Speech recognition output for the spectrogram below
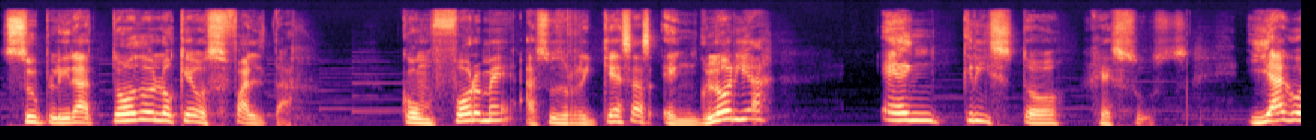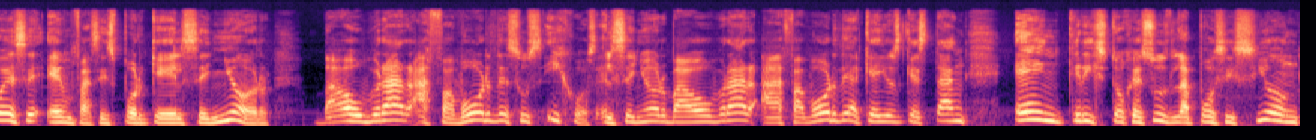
suplirá todo lo que os falta conforme a sus riquezas en gloria en Cristo Jesús. Y hago ese énfasis porque el Señor va a obrar a favor de sus hijos. El Señor va a obrar a favor de aquellos que están en Cristo Jesús. La posición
